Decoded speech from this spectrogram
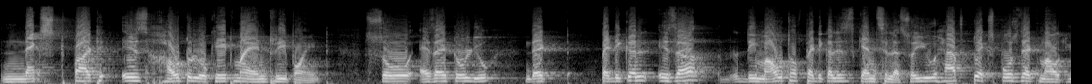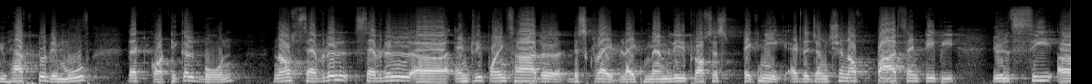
Next part is how to locate my entry point. So as I told you that pedicle is a the mouth of pedicle is cancellous. So you have to expose that mouth. You have to remove that cortical bone. Now several several uh, entry points are uh, described like mammillary process technique at the junction of pars and TP you will see a,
